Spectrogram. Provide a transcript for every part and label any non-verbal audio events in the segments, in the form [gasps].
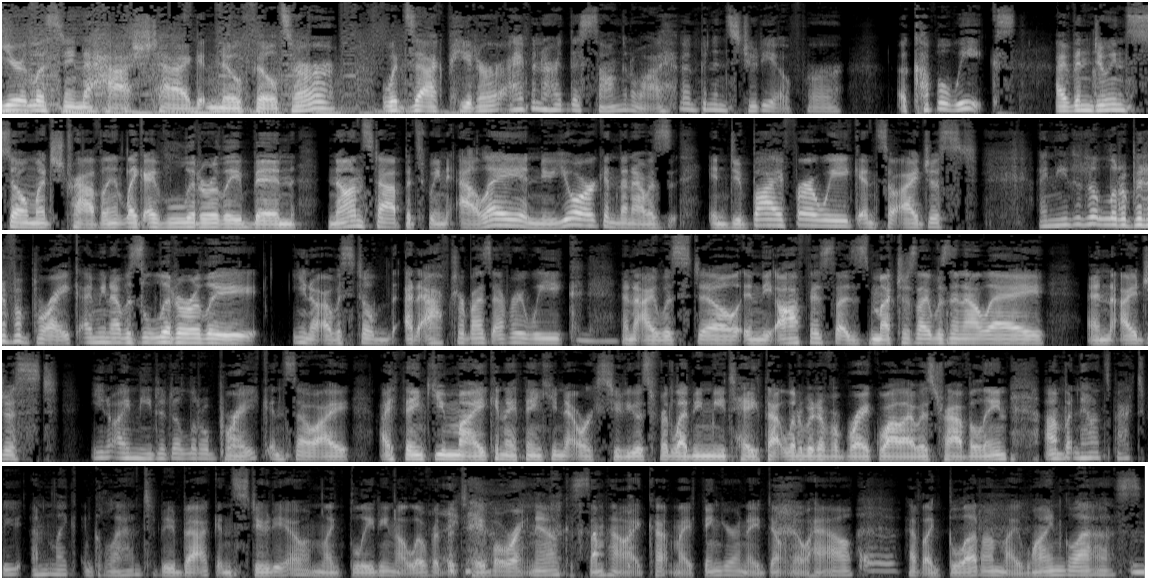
You're listening to hashtag no filter with Zach Peter. I haven't heard this song in a while. I haven't been in studio for a couple weeks. I've been doing so much traveling. Like I've literally been nonstop between LA and New York and then I was in Dubai for a week and so I just I needed a little bit of a break. I mean, I was literally, you know, I was still at AfterBuzz every week mm-hmm. and I was still in the office as much as I was in LA and I just you know, I needed a little break. And so I, I thank you, Mike, and I thank you, Network Studios, for letting me take that little bit of a break while I was traveling. Um, but now it's back to be, I'm like glad to be back in studio. I'm like bleeding all over the [laughs] table right now because somehow I cut my finger and I don't know how. I have like blood on my wine glass.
